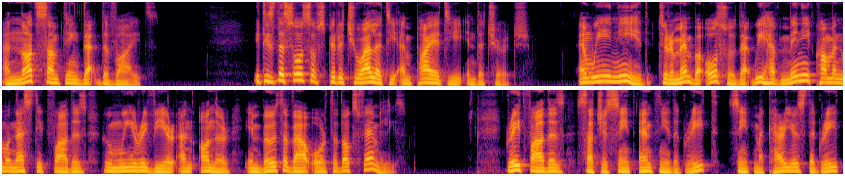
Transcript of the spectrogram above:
and not something that divides. It is the source of spirituality and piety in the Church. And we need to remember also that we have many common monastic fathers whom we revere and honor in both of our Orthodox families. Great fathers such as Saint Anthony the Great, Saint Macarius the Great,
